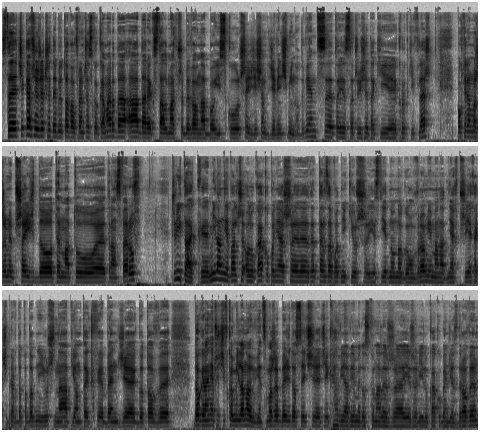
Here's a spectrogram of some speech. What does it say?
Z ciekawszych rzeczy debiutował Francesco Camarda, a Darek Stalmach przebywał na boisku 69 minut, więc e, to jest oczywiście taki e, krótki flash, po którym możemy przejść do tematu e, transferów. Czyli tak, Milan nie walczy o Lukaku, ponieważ ten, ten, zawodnik już jest jedną nogą w Romie, ma na dniach przyjechać i prawdopodobnie już na piątek będzie gotowy do grania przeciwko Milanowi, więc może być dosyć ciekawie, a wiemy doskonale, że jeżeli Lukaku będzie zdrowy,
